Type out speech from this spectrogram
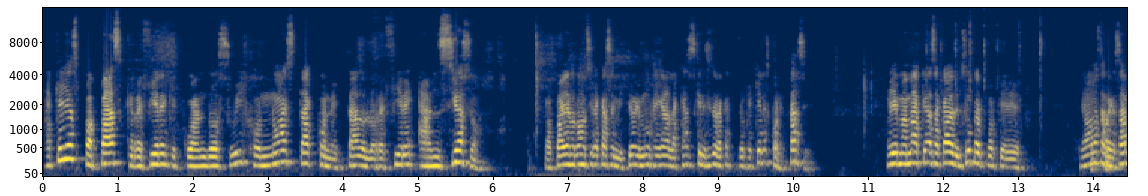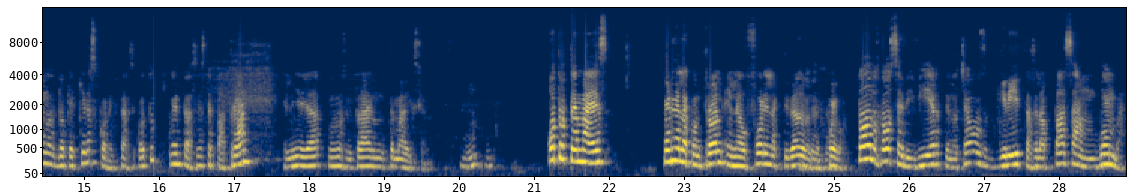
Aquellos papás que refieren que cuando su hijo no está conectado, lo refiere ansioso. Papá, ya nos vamos a ir a casa de mi tío y me voy a llegar a la casa, es que necesito la casa. Lo que quiere es conectarse. Oye, mamá, ¿qué vas a sacar del súper? Porque ya vamos a regresarnos. Lo que quiere es conectarse. Cuando tú cuentas este patrón, el niño ya podemos entrar en un tema de adicción. Otro tema es pérdida de control en la euforia en la actividad durante el juego. Todos los juegos se divierten, los chavos gritan, se la pasan bomba.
